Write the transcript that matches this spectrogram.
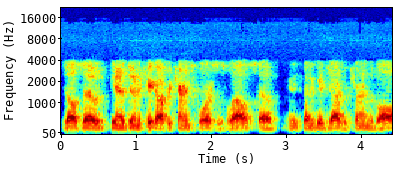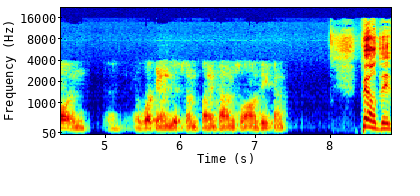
he's also, you know, doing the kickoff returns for us as well. So you know, he's done a good job returning the ball and, and you know, working into some playing time as well on defense. Bill, did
